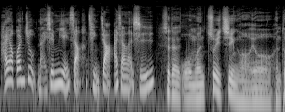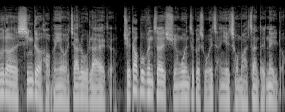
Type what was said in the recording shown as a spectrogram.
还要关注哪一些面向？请教阿翔老师。是的，我们最近哦有很多的新的好朋友加入 Light，绝大部分在询问这个所谓产业筹码站的内容。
